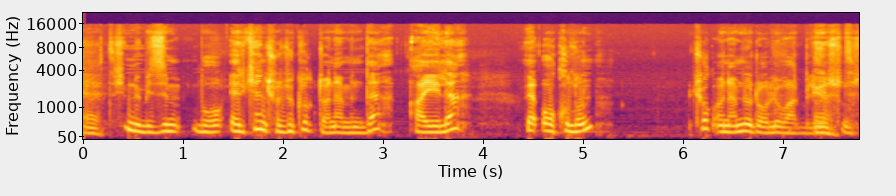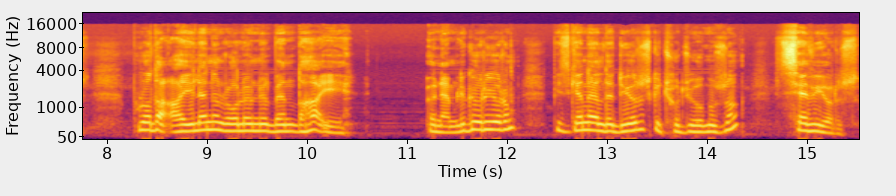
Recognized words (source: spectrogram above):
Evet. Şimdi bizim bu erken çocukluk döneminde aile ve okulun çok önemli rolü var biliyorsunuz. Evet. Burada ailenin rolünü ben daha iyi önemli görüyorum. Biz genelde diyoruz ki çocuğumuzu seviyoruz.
